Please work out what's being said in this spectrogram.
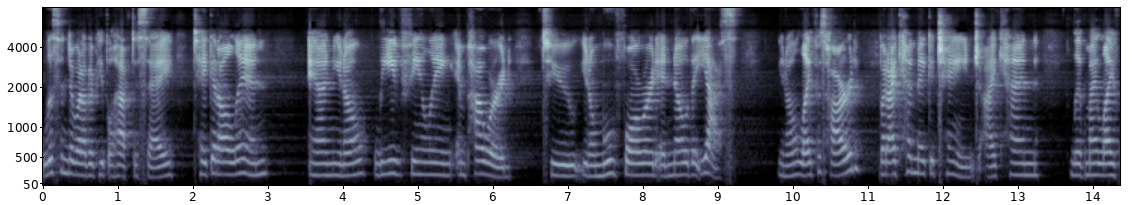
listen to what other people have to say, take it all in, and, you know, leave feeling empowered to, you know, move forward and know that, yes, you know, life is hard, but I can make a change. I can live my life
